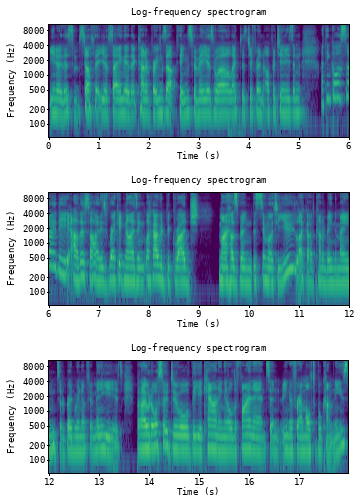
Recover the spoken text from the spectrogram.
you know, there's some stuff that you're saying there that kind of brings up things for me as well, like just different opportunities. And I think also the other side is recognizing, like, I would begrudge my husband is similar to you. Like I've kind of been the main sort of breadwinner for many years, but I would also do all the accounting and all the finance and, you know, for our multiple companies.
